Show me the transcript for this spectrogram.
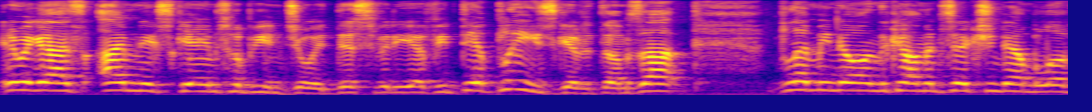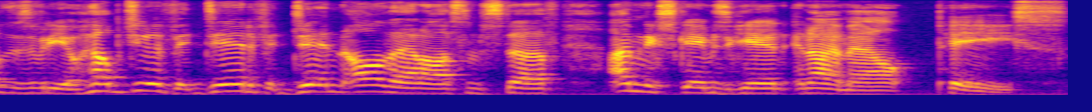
Anyway guys, I'm Nic's Games. Hope you enjoyed this video. If you did, please give it a thumbs up. Let me know in the comment section down below if this video helped you, if it did, if it didn't, all that awesome stuff. I'm Nic's Games again, and I'm out. Peace.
